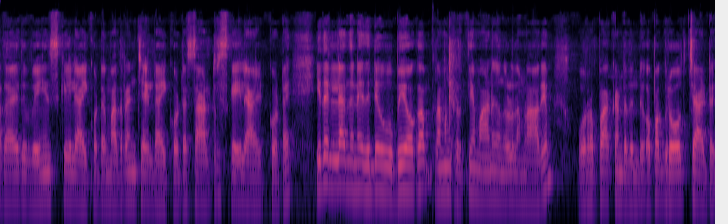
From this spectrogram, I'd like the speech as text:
അതായത് വെയിൻ സ്കെയിൽ ആയിക്കോട്ടെ മദർ ആൻഡ് ചൈൽഡ് ആയിക്കോട്ടെ സാൾട്ടർ സ്കെയിൽ ആയിക്കോട്ടെ ഇതെല്ലാം തന്നെ ഇതിന്റെ ഉപയോഗം ക്രമം കൃത്യമാണ് എന്നുള്ളത് നമ്മൾ ആദ്യം ഉറപ്പാക്കേണ്ടതുണ്ട്. ഒപ്പം growth chart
